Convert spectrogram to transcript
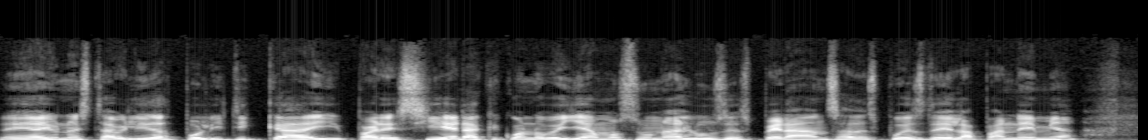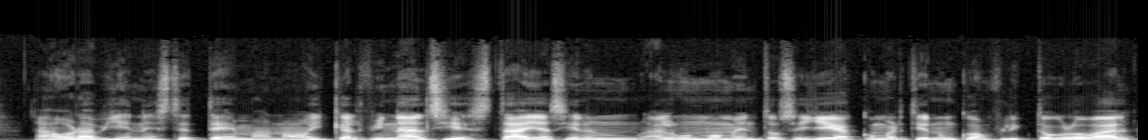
eh, hay una estabilidad política y pareciera que cuando veíamos una luz de esperanza después de la pandemia, ahora viene este tema, ¿no? Y que al final si estalla, si en algún momento se llega a convertir en un conflicto global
